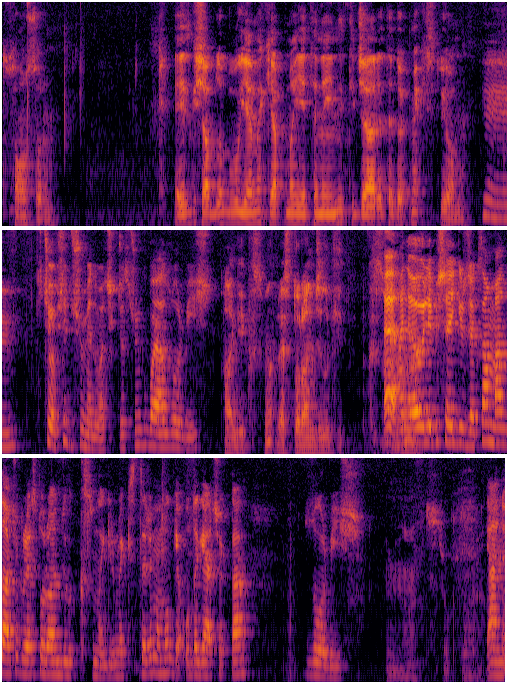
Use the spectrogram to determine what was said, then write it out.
Son sorum. Ezgiş abla bu yemek yapma yeteneğini ticarete dökmek istiyor mu? Hmm. Hiç öyle bir şey düşünmedim açıkçası. Çünkü bayağı zor bir iş. Hangi kısmı? Restorancılık kısmı. Evet hani mi? öyle bir şey gireceksen ben daha çok restorancılık kısmına girmek isterim ama o da gerçekten zor bir iş. Evet, çok doğru. Yani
